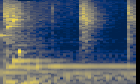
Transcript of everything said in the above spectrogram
you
